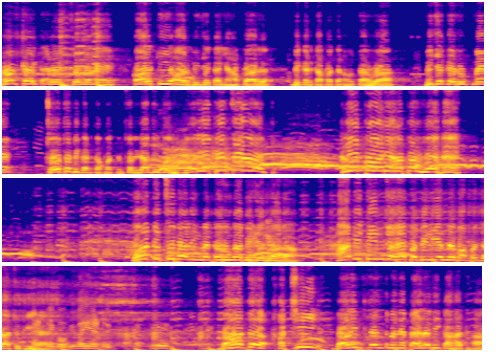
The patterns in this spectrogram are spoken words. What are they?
नॉन स्ट्राइक रेंज से उन्होंने कॉल की और विजय का यहाँ पर विकेट का पतन होता हुआ। विजय के रूप में चौथे विकेट का पतन सॉरी राजू के रूप में। और ये फिर से आउट क्लीन बॉल यहाँ पर हुए हैं। बहुत अच्छी बॉलिंग में कहूँगा विजय द्वारा। आधी टीम जो है पवेलियन में वापस जा चुकी है। भाई बहुत अच्छी बॉलिंग स्ट्रेंथ मैंने पहले भी कहा था।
